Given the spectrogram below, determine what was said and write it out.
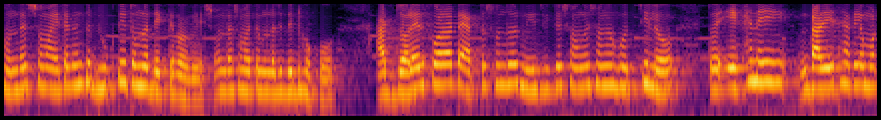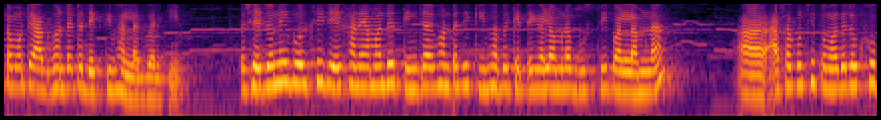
সন্ধ্যার সময়, এটা কিন্তু ঢুকতেই তোমরা দেখতে পাবে, সন্ধ্যার সময় তোমরা যদি ঢোকো। আর জলের ফোয়ারাটা এত সুন্দর মিউজিকের সঙ্গে সঙ্গে হচ্ছিল, তো এখানেই দাঁড়িয়ে থাকলে মোটামুটি আধ ঘণ্টা এটা দেখতেই ভালো লাগবে আর কি। তো সেই জন্যই বলছি যে এখানে আমাদের তিন চার ঘণ্টা যে কীভাবে কেটে গেল আমরা বুঝতেই পারলাম না। আর আশা করছি তোমাদেরও খুব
